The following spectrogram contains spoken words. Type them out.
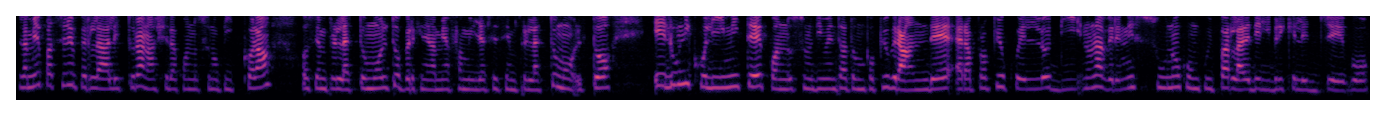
La mia passione per la lettura nasce da quando sono piccola, ho sempre letto molto perché nella mia famiglia si è sempre letto molto e l'unico limite quando sono diventata un po' più grande era proprio quello di non avere nessuno con cui parlare dei libri che leggevo.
